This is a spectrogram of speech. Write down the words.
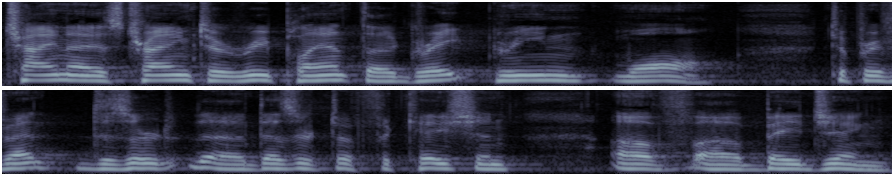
China is trying to replant the Great Green Wall to prevent desert, uh, desertification of uh, Beijing.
